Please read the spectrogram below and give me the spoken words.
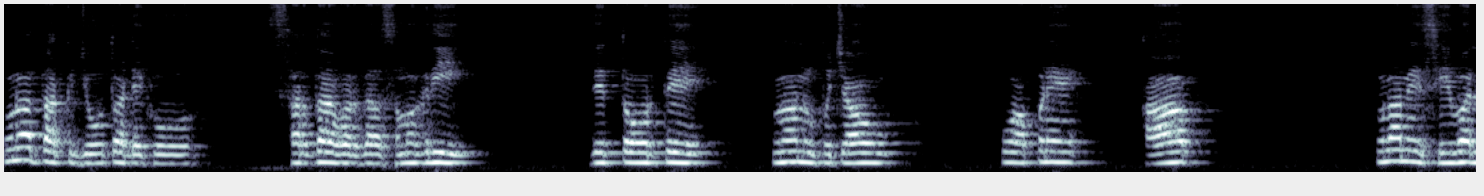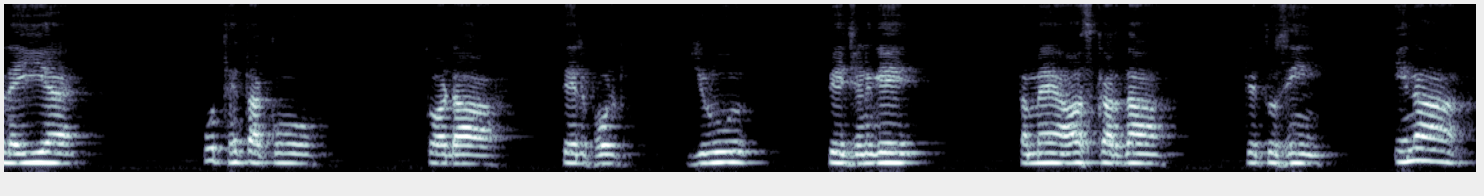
ਉਹਨਾਂ ਤੱਕ ਜੋ ਤੁਹਾਡੇ ਕੋਲ ਸਰਦਾ ਵਰਦਾ ਸਮਗਰੀ ਦੇ ਤੌਰ ਤੇ ਉਹਨਾਂ ਨੂੰ ਪਹੁੰਚਾਓ ਉਹ ਆਪਣੇ ਆਪ ਉਹਨਾਂ ਨੇ ਸੇਵਾ ਲਈ ਹੈ। ਉੱਥੇ ਤੱਕ ਉਹ ਤੁਹਾਡਾ ਤਿਲ ਫੁੱਲ ਜ਼ਰੂਰ ਭੇਜਣਗੇ। ਤਾਂ ਮੈਂ ਆਸ ਕਰਦਾ ਕਿ ਤੁਸੀਂ ਇਹਨਾਂ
